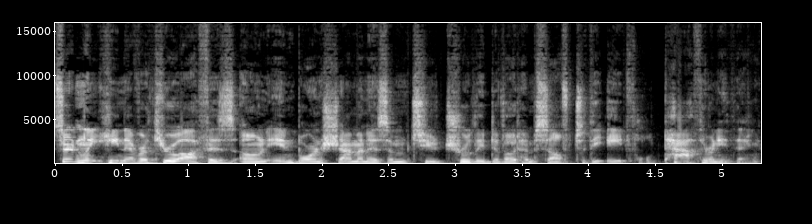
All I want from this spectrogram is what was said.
Certainly, he never threw off his own inborn shamanism to truly devote himself to the Eightfold Path or anything,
